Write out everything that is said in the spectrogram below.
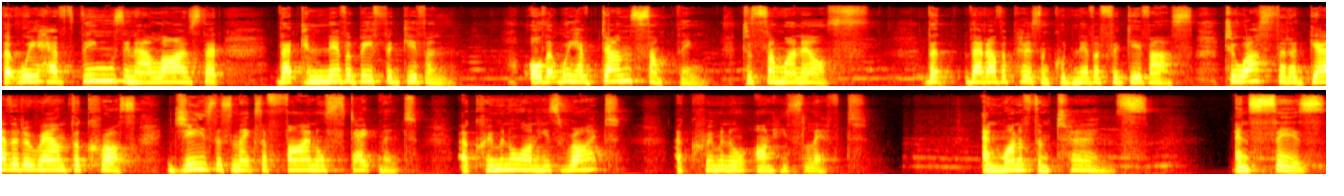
that we have things in our lives that, that can never be forgiven, or that we have done something to someone else that that other person could never forgive us. To us that are gathered around the cross, Jesus makes a final statement a criminal on his right, a criminal on his left. And one of them turns and says,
